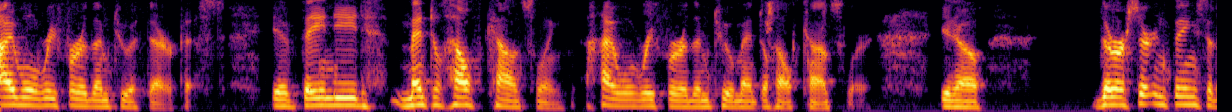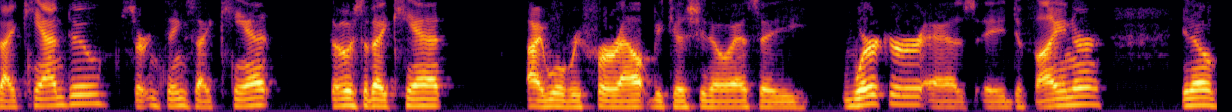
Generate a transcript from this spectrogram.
I will refer them to a therapist. If they need mental health counseling, I will refer them to a mental health counselor. You know, there are certain things that I can do, certain things I can't. Those that I can't, I will refer out because, you know, as a worker, as a diviner, you know,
